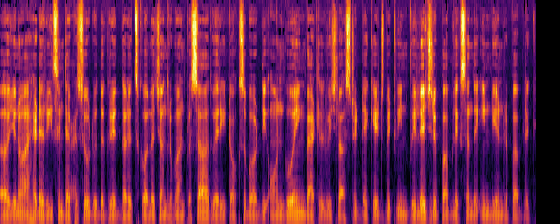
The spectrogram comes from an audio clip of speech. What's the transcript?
Uh, you know, I had a recent episode with the great Dalit scholar Chandrabhan Prasad where he talks about the ongoing battle which lasted decades between village republics and the Indian Republic,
